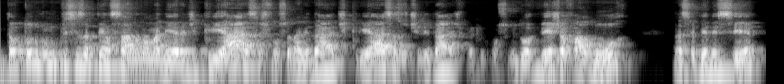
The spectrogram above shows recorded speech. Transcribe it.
Então, todo mundo precisa pensar numa maneira de criar essas funcionalidades, criar essas utilidades para que o consumidor veja valor na CBDC.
